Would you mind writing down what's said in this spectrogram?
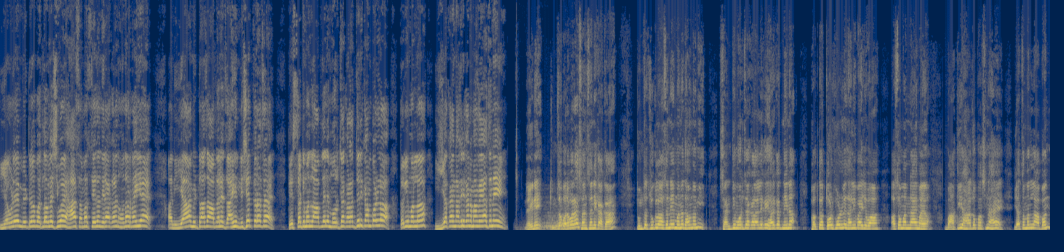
एवढे मीटर बदलवल्याशिवाय हा समस्येचं निराकरण होणार नाहीये. आणि या मीटरचा आपल्याला जाहीर निषेध करायचा आहे. त्यासाठी म्हणलं आपल्याला मोर्चा काळात जरी काम पडलं तरी म्हणलं या काही नागरिकांना मागायचं नाही. नाही नाही तुमचं बरोबर आहे सनसने काका. तुमचं चुकलं असं नाही म्हणत आहो ना मी. शांती मोर्चा काढायला काही हरकत नाही ना. फक्त तोडफोड नाही झाली पाहिजे बा असं म्हणणं आहे माय बाकी हा जो प्रश्न आहे याचं म्हणलं आपण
